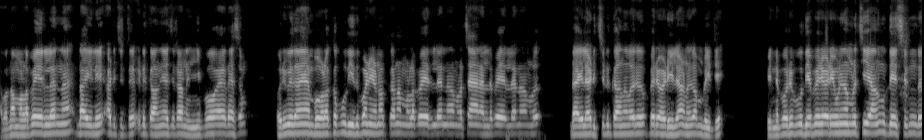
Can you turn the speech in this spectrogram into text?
അപ്പോൾ നമ്മളെ പേരിൽ തന്നെ ഡൈലി അടിച്ചിട്ട് എടുക്കാമെന്ന് വിചാരിച്ചിട്ടാണ്. ഇനിയിപ്പോൾ ഏകദേശം ഒരുവിധം ആമ്പുകളൊക്കെ പുതിയത് പണിയണമൊക്കെ നമ്മളെ പേരിൽ തന്നെ നമ്മളെ ചാനലിന്റെ പേരിൽ തന്നെ നമ്മൾ ഡൈലി അടിച്ചെടുക്കാന്നുള്ളൊരു പരിപാടിയിലാണ് കംപ്ലീറ്റ് പിന്നെ ഇപ്പോൾ ഒരു പുതിയ പരിപാടി കൂടി നമ്മൾ ചെയ്യാൻ ഉദ്ദേശിച്ചിട്ടുണ്ട്.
